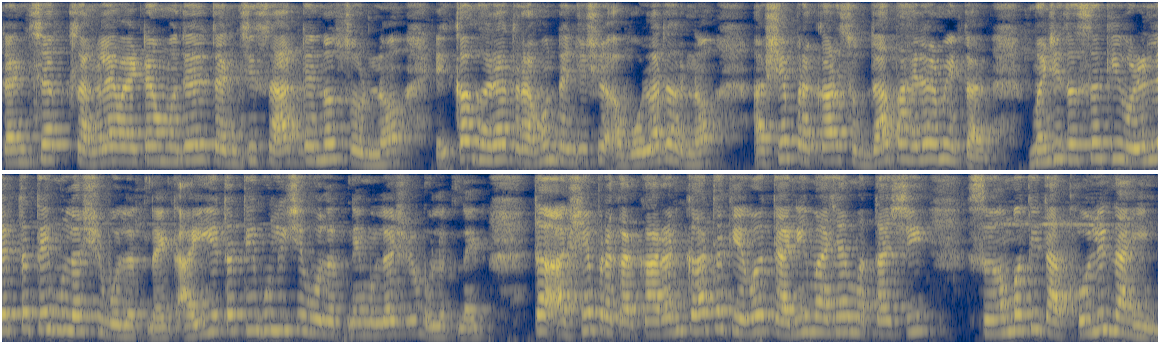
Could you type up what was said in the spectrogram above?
त्यांच्या चांगल्या वाईटामध्ये त्यांची साथ देणं सोडणं एका घरात राहून त्यांच्याशी अबोला धरणं असे प्रकार सुद्धा पाहायला मिळतात. म्हणजे जसं की वडील आहेत तर ते मुलाशी बोलत नाहीत आई आहे तर ती मुलीशी बोलत नाही मुलाशी बोलत नाहीत. तर असे प्रकार कारण का तर केवळ त्यांनी माझ्या मताशी सहमती दाखवली नाही.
